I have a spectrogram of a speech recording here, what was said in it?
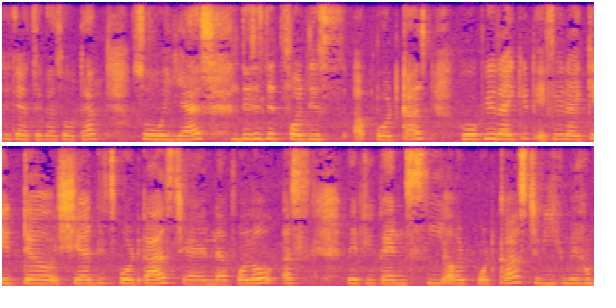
कि कैसे कैसे होता है। So yes this is it for this podcast hope you like it if you like it share this podcast and follow us that you can see our podcast week में हम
